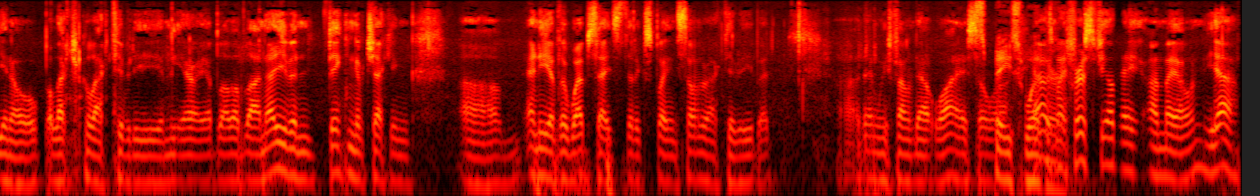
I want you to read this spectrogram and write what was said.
you know electrical activity in the area, blah blah blah. Not even thinking of checking um, any of the websites that explain solar activity, but uh, then we found out why. So space uh, weather. That was my first field day on my own. Yeah,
